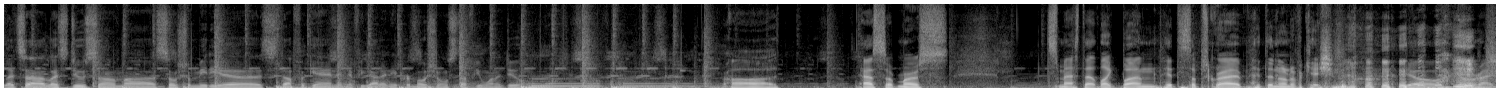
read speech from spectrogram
Let's uh let's do some uh, social media stuff again, and if you got any promotional stuff you want to do, Uh, as Submerse, smash that like button, hit the subscribe, hit the notification bell. yo, all right.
